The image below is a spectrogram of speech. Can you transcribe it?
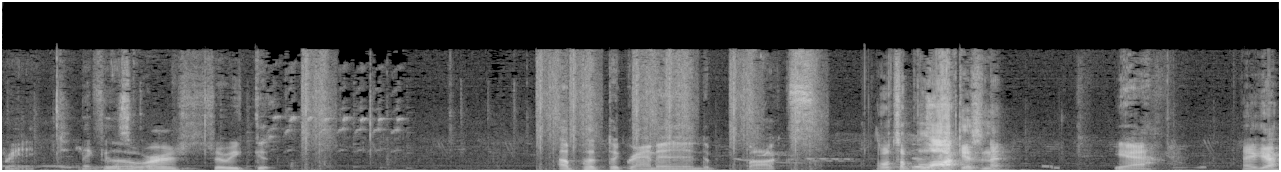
Granite. That goes. So where should we get? I'll put the granite in the box. Well, it's a block, isn't it? Yeah. There you go.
